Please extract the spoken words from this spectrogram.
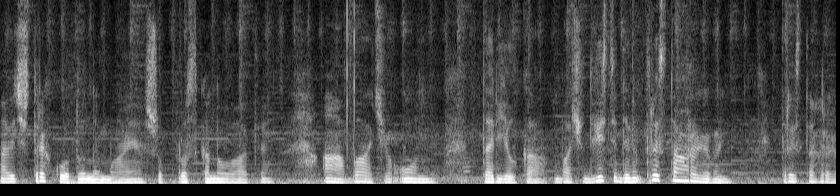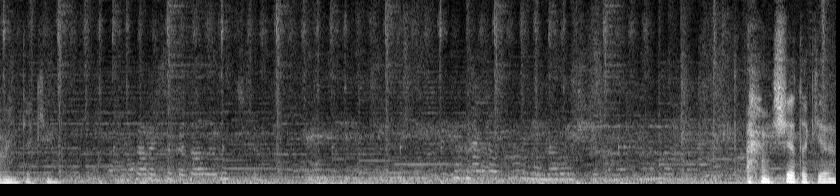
Навіть штрих-коду немає, щоб просканувати. А, бачу, он тарілка. Бачу, 209, 300 гривень. 300 гривень такі. Ще таке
